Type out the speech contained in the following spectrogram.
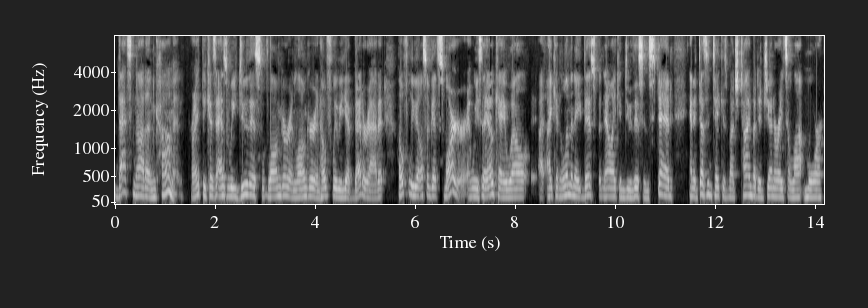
that's not uncommon, right? Because as we do this longer and longer, and hopefully we get better at it, hopefully we also get smarter and we say, okay, well, I, I, can eliminate this, but now I can do this instead. And it doesn't take as much time, but it generates a lot more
